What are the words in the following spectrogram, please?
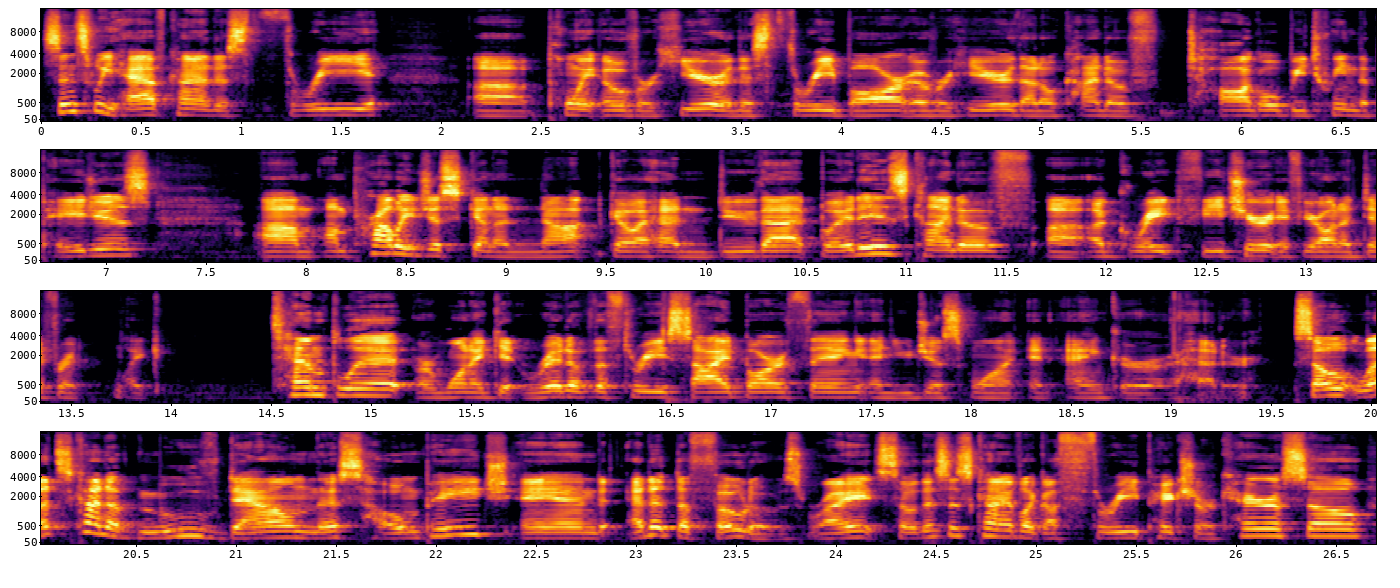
since we have kind of this three uh, point over here, or this three bar over here that'll kind of toggle between the pages, um, I'm probably just gonna not go ahead and do that, but it is kind of uh, a great feature if you're on a different like template or want to get rid of the three sidebar thing and you just want an anchor or a header. So let's kind of move down this homepage and edit the photos, right? So this is kind of like a three picture carousel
